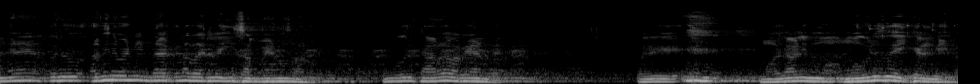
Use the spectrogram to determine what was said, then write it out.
അങ്ങനെ ഒരു അതിനു വേണ്ടി ഉണ്ടാക്കുന്നതല്ല ഈ സമ്മേളനം എന്ന് പറയുന്നത്. ഒരു കഥ പറയാണ്ട് ഒരു മുതലാളി മൗ- മൗലിത് വയ്ക്കലുണ്ട്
